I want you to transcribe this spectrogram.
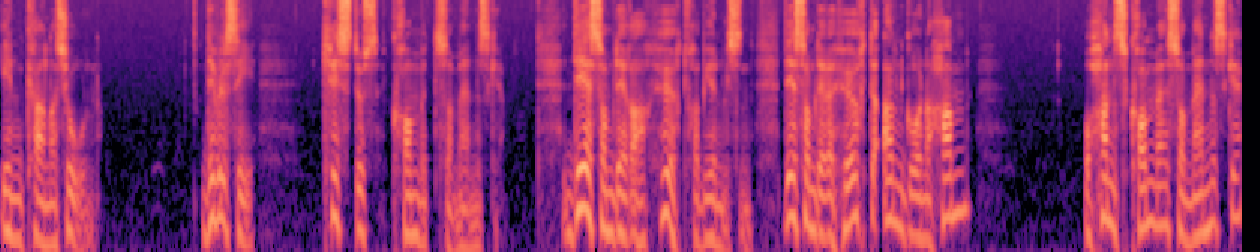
inkarnasjon, Det vil si, Kristus kommet som menneske. Det som dere har hørt fra begynnelsen, det som dere hørte angående ham og hans komme som menneske,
